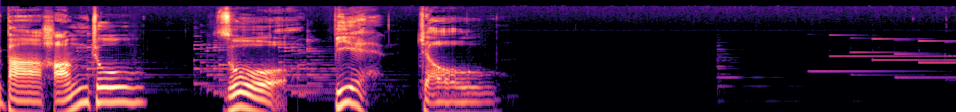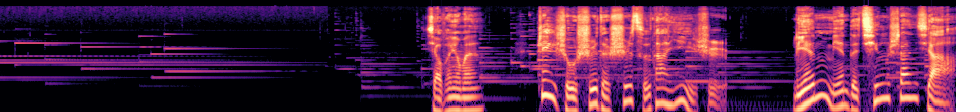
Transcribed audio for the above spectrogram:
把杭州作汴州。小朋友们，这首诗的诗词大意是：连绵的青山下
